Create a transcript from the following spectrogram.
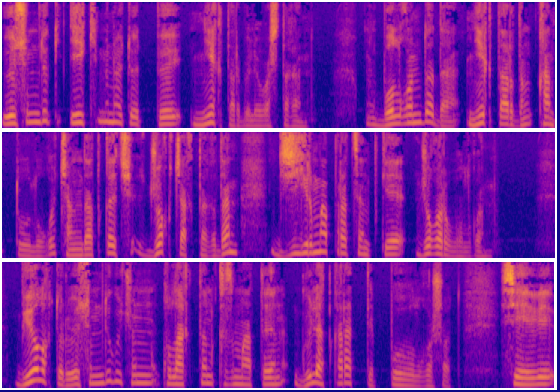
өсүмдүк эки мүнөт өтпөй нектар бөлө баштаган. Болгондо да нектардын канттуулугу чаңдаткыч жок жактагыдан жыйырма процентке жогору болгон биологдор өсүмдүк үчүн кулактын кызматын гүл аткарат деп боолгошот. Себеби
